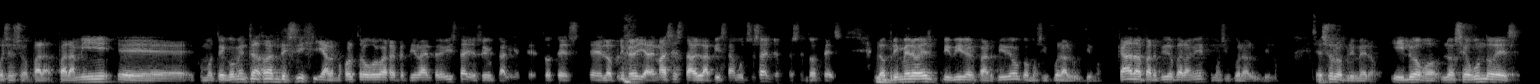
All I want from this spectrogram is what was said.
pues eso, para, para mí, eh, como te he comentado antes y a lo mejor te lo vuelvo a repetir en la entrevista, yo soy un caliente. Entonces, eh, lo primero, y además he estado en la pista muchos años, entonces, lo mm. primero es vivir el partido como si fuera el último. Cada partido para mí es como si fuera el último. Eso es lo primero. Y luego, lo segundo es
